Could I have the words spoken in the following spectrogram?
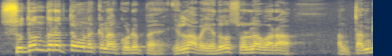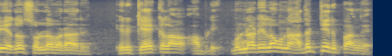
சுதந்திரத்தை உனக்கு நான் கொடுப்பேன். இல்லை அவள் ஏதோ சொல்ல வரா. அந்த தம்பி ஏதோ சொல்ல வராரு. இரு கேட்கலாம் அப்படி. முன்னாடியெல்லாம் உன்னை அதட்டி இருப்பாங்க.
